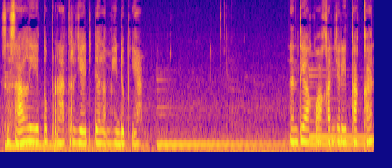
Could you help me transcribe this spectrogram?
sesali itu pernah terjadi dalam hidupnya. Nanti aku akan ceritakan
